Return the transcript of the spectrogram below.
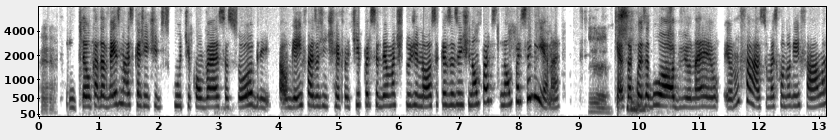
É. Então, cada vez mais que a gente discute e conversa sobre, alguém faz a gente refletir e perceber uma atitude nossa que às vezes a gente não, não percebia, né? É, que é essa sim. coisa do óbvio, né? Eu, eu não faço, mas quando alguém fala,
